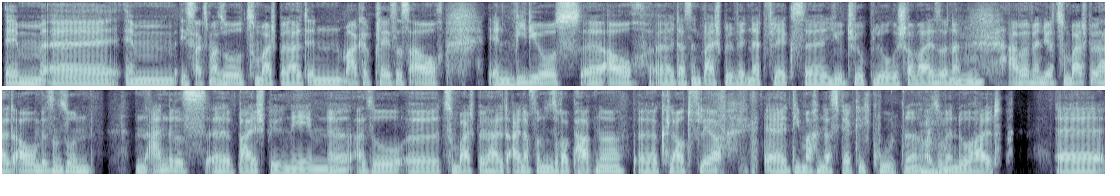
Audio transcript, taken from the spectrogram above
im, äh, im, ich sag's mal so, zum Beispiel halt in Marketplaces auch, in Videos äh, auch, äh, das sind Beispiele wie Netflix, äh, YouTube logischerweise, ne? Mhm. Aber wenn wir zum Beispiel halt auch ein bisschen so ein ein anderes äh, Beispiel nehmen. Ne? Also äh, zum Beispiel halt einer von unserer Partner, äh, Cloudflare, äh, die machen das wirklich gut. Ne? Also mhm. Also wenn du halt äh,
